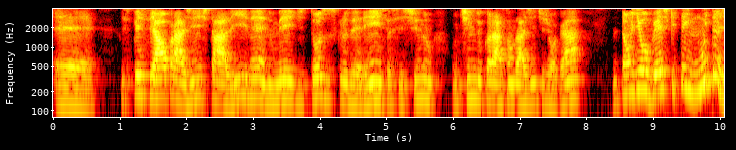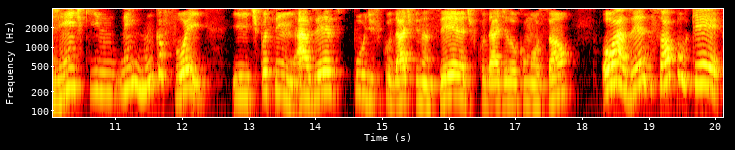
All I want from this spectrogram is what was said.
é especial para a gente estar tá ali, né, no meio de todos os cruzeirenses, assistindo o time do coração da gente jogar. Então, e eu vejo que tem muita gente que nem nunca foi. E, tipo assim, às vezes por dificuldade financeira, dificuldade de locomoção, ou às vezes só porque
